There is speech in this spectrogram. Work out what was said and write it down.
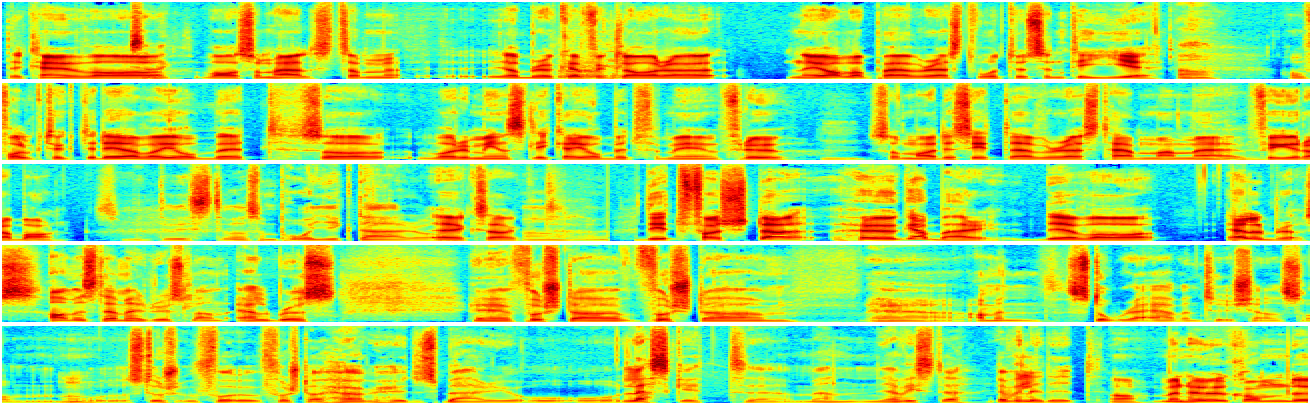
Det kan ju vara Exakt. vad som helst. Som jag brukar förklara när jag var på Everest 2010 Ja. Och folk tyckte det var jobbigt så var det minst lika jobbigt för min fru Mm. som hade sitt Everest hemma med Mm. fyra barn. Som inte visste vad som pågick där. Och, Exakt. ja. Ditt första höga berg, det var Elbrus. ja men stämmer, Ryssland. Elbrus, eh, första, första eh, ja, men, stora äventyr känns som. Mm. Och störst, för, första höghöjdsberg och, och läskigt. eh, Men jag visste, jag ville dit. Ja, men hur kom du,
